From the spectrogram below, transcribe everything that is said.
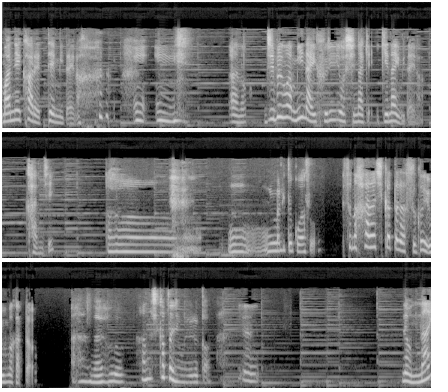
招かれてみたいな。うん、うん。あの、自分は見ないふりをしなきゃいけないみたいな感じ？あー、うん、割と怖そう。その話し方がすごい上手かった。ああ、なるほど。話し方にもよるか。うん。でも内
